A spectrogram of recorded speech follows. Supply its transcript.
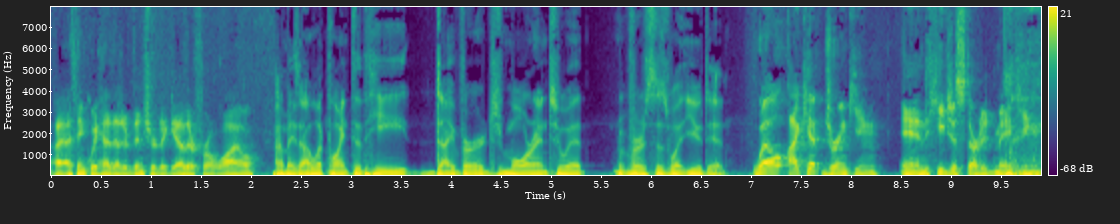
I, I think we had that adventure together for a while. Amazing. At what point did he diverge more into it versus what you did? Well, I kept drinking, and he just started making.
